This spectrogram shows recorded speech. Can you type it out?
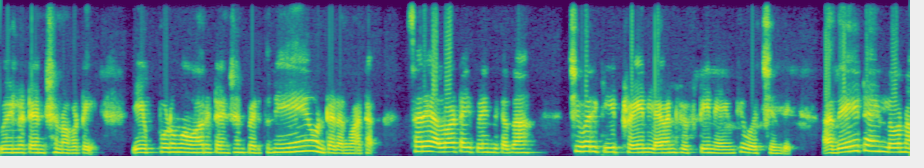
వీళ్ళ టెన్షన్ ఒకటి. ఎప్పుడు మా వారు టెన్షన్ పెడుతూనే ఉంటాడనమాట సరే అలవాటు అయిపోయింది కదా. చివరికి ట్రైన్ లెవెన్ ఫిఫ్టీన్ ఏఎంకి వచ్చింది. అదే టైంలో నా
